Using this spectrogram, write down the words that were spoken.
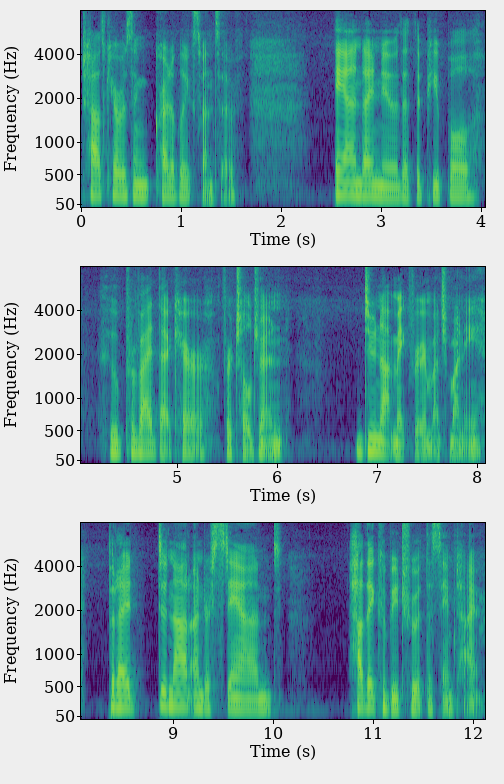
childcare was incredibly expensive. And I knew that the people who provide that care for children do not make very much money. But I did not understand how they could be true at the same time.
